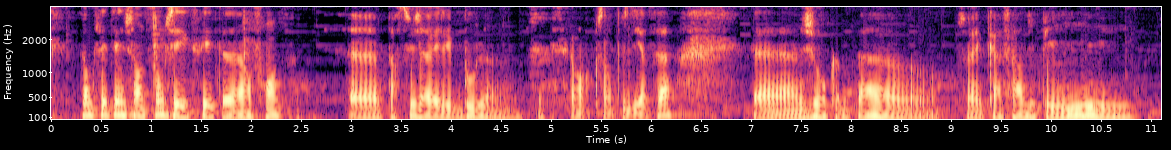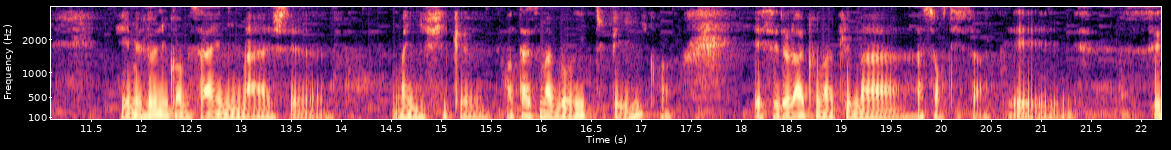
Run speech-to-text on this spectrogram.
Donc c'était une chanson que j'ai écrite euh, en France euh, parce que j'avais les boules, si on peut dire ça. Euh, un jour comme ça, euh, j'avais le cafard du pays et, il m'est venu comme ça une image euh, magnifique, fantasmagorique du pays, quoi. Et c'est de là que ma plume a, a sorti ça. Et c'est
